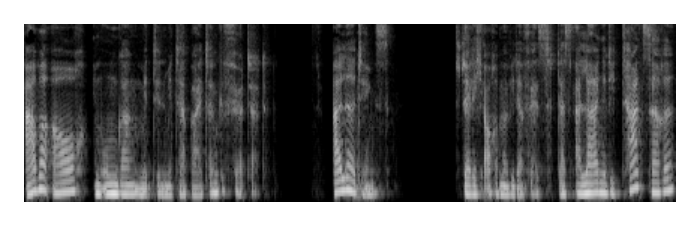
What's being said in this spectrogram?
aber auch im Umgang mit den Mitarbeitern geführt hat. Allerdings stelle ich auch immer wieder fest, dass alleine die Tatsache,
